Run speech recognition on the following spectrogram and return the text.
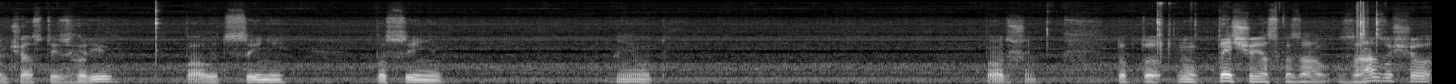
Гольчастий згорів, палець синій, посинів. І от поршень. Тобто, ну, те, що я сказав, зразу що,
